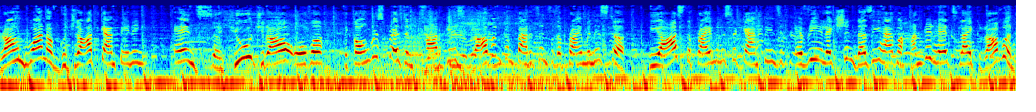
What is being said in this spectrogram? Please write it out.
Round one of Gujarat campaigning ends. A huge row over the Congress President Kharge's Ravan comparison for the Prime Minister. He asked the Prime Minister campaigns in every election, does he have a hundred heads like Ravan?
